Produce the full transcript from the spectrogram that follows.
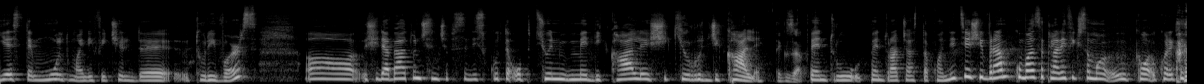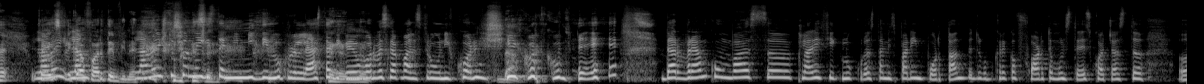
este mult mai dificil de to reverse. Uh, și de-abia atunci se începe să discute opțiuni medicale și chirurgicale Exact. pentru, pentru această condiție și vreau cumva să clarific și să mă uh, co- corectez. ai explicat foarte bine. La noi știu că nu există nimic din lucrurile astea, adică eu Nu. vorbesc acum despre unicorni și Da. curcube, dar vreau cumva să clarific lucrul ăsta, mi se pare important pentru că cred că foarte mulți trăiesc cu această uh,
